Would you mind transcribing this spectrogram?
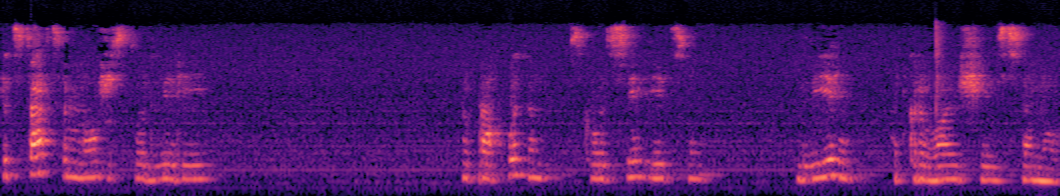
Представьте множество дверей. Мы проходим сквозь все эти двери, открывающиеся нам.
